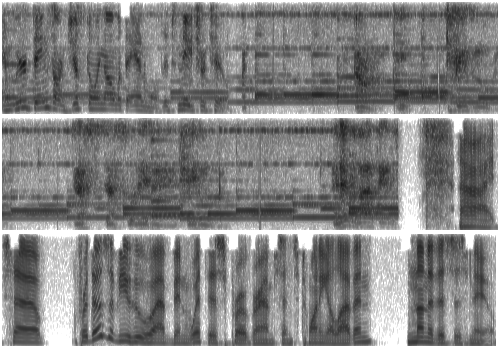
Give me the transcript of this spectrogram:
And weird things aren't just going on with the animals, it's nature too. The trees are moving. That's that's what they're saying. Trees are moving. And there's a lot of things. All right. So for those of you who have been with this program since 2011, none of this is new.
